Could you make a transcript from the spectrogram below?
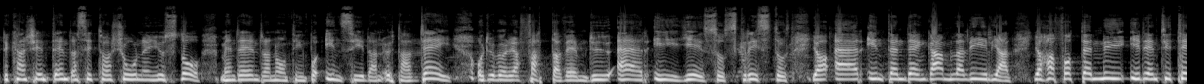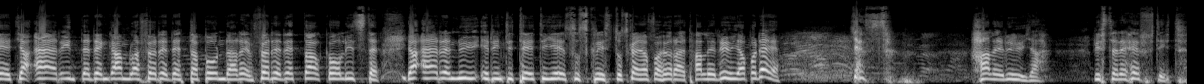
det kanske inte ändrar situationen just då, men det ändrar någonting på insidan utav dig. Och du börjar fatta vem du är i Jesus Kristus. Jag är inte den gamla Lilian, jag har fått en ny identitet. Jag är inte den gamla före detta pundaren, före detta alkoholisten. Jag är en ny identitet i Jesus Kristus. Kan jag få höra ett halleluja på det? Yes! Halleluja! Visst är det häftigt?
